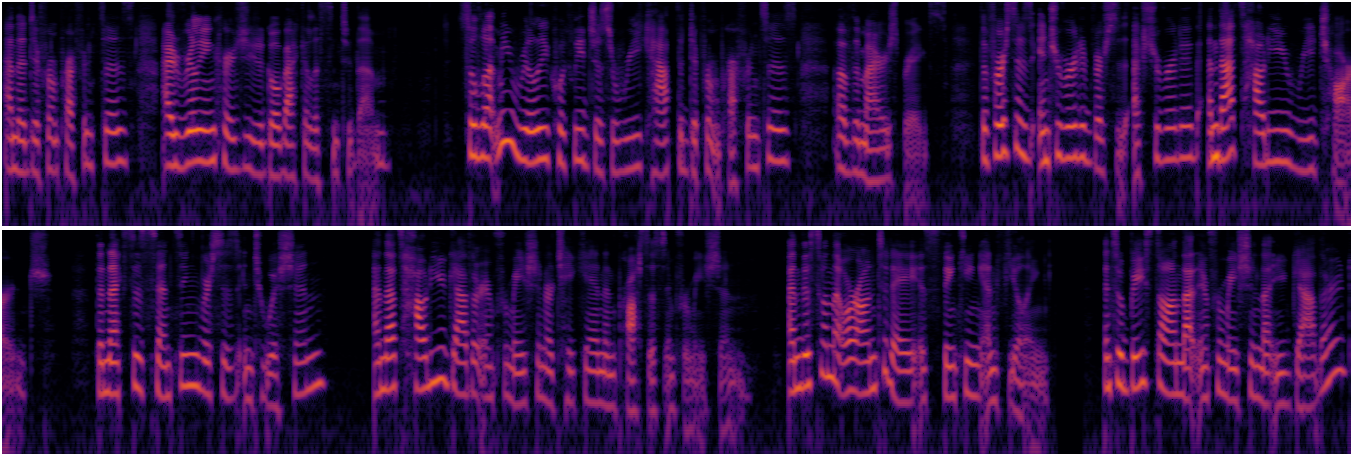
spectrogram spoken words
and the different preferences, I really encourage you to go back and listen to them. So, let me really quickly just recap the different preferences of the Myers Briggs. The first is introverted versus extroverted, and that's how do you recharge. The next is sensing versus intuition, and that's how do you gather information or take in and process information. And this one that we're on today is thinking and feeling. And so, based on that information that you gathered,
